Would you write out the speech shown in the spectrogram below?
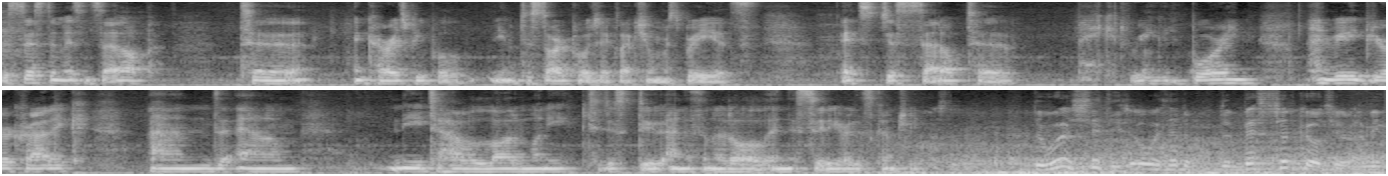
the system isn't set up to encourage people, you know, to start a project like Seomra Spraoi. It's it's just set up to make it really boring and really bureaucratic, and um, need to have a lot of money to just do anything at all in this city or this country. The worst cities always had the, the best subculture. I mean,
